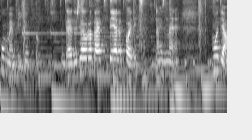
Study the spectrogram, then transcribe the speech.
kummempi juttu. Sun täytyy seurata, että sä tiedät voitiksi. Näin se menee. Mut joo,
